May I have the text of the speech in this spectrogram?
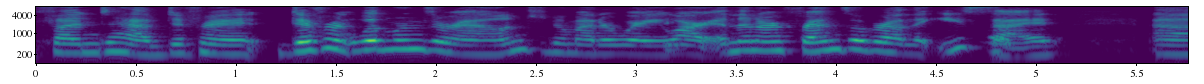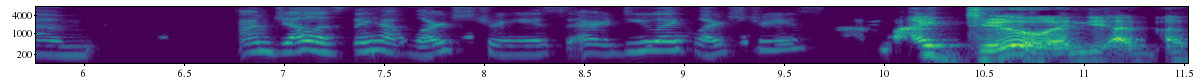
fun to have different different woodlands around no matter where you are. And then our friends over on the east side um, i'm jealous. They have larch trees. Or do you like larch trees? I do. And uh,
